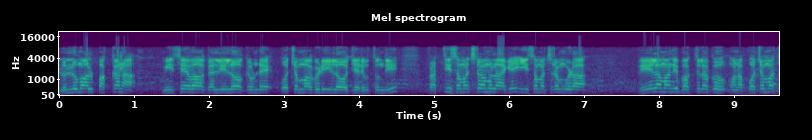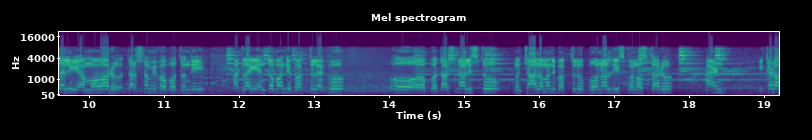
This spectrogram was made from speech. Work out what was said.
Lulu mall పక్కన మీ సేవ గల్లీలో ఉండే పోచమ్మ గుడిలో జరుగుతుంది. ప్రతి సంవత్సరం లాగే ఈ సంవత్సరం కూడా వేల మంది భక్తులకు మన పోచమ్మ తల్లి అమ్మవారు దర్శనం ఇవ్వబోతుంది. అట్లాగే ఎంతోమంది భక్తులకు దర్శనాలు ఇస్తూ చాలామంది భక్తులు బోనాలు తీసుకొని వస్తారు. అండ్ ఇక్కడ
